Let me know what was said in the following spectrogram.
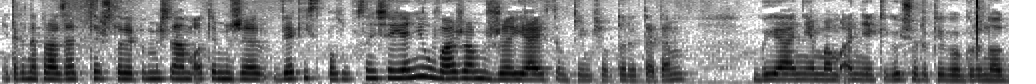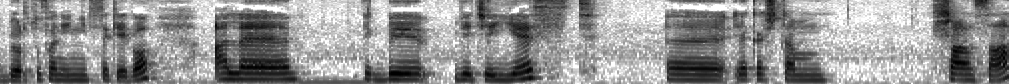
I tak naprawdę też sobie pomyślałam o tym, że w jakiś sposób, w sensie ja nie uważam, że ja jestem czyimś autorytetem, bo ja nie mam ani jakiegoś szerokiego grona odbiorców, ani nic takiego, ale jakby wiecie, jest e, jakaś tam szansa,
